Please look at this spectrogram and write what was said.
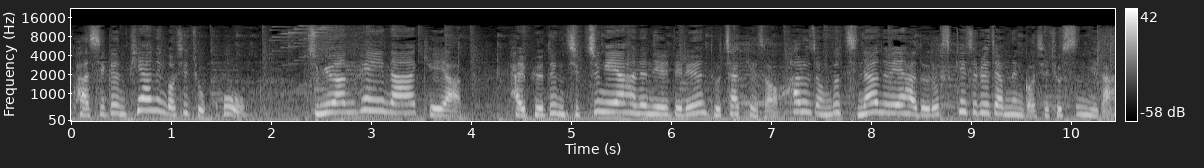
과식은 피하는 것이 좋고, 중요한 회의나 계약, 발표 등 집중해야 하는 일들은 도착해서 하루 정도 지난 후에 하도록 스케줄을 잡는 것이 좋습니다.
